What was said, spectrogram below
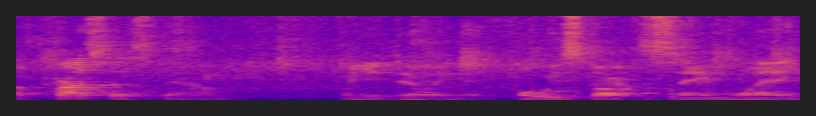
a process down when you're doing it. Always start the same way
